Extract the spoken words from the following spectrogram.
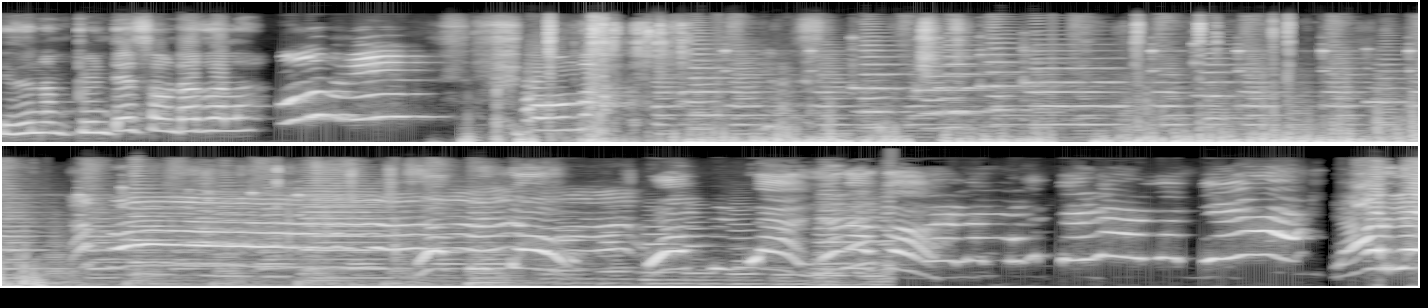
ಇದು ನಮ್ ಪಿಂಟೆ ಸೌಂಡ್ ಅದಲ್ಲ? ಯಾರ್ಲಿ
